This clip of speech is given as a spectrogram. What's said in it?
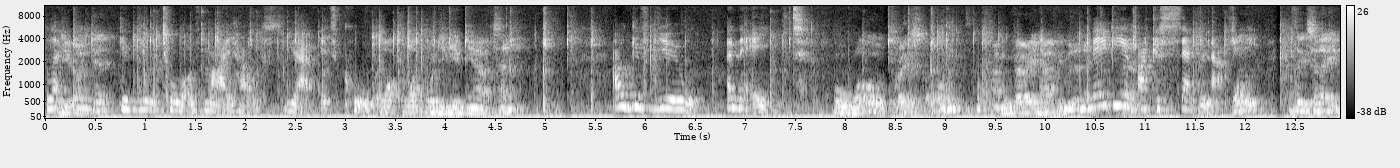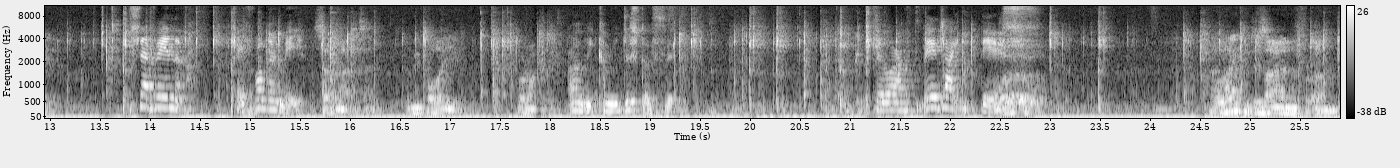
Let you like it? give you a tour of my house. Yeah, it's cool. What what would you give me out of 10? I'll give you an eight. Oh, whoa, great score. I'm very happy with an 8. Maybe like a seven actually. What? I think it's an 8. Seven. Okay, follow me. 7 out of 10. Let me follow you. Where are you? Oh, we can just go through. Okay. So I've made like this. Whoa. I like the design on the front.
